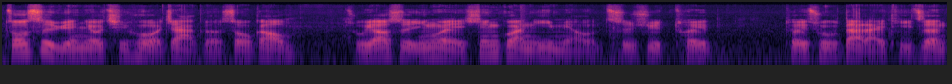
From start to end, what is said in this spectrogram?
周四原油期货价格收高，主要是因为新冠疫苗持续推推出带来提振，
